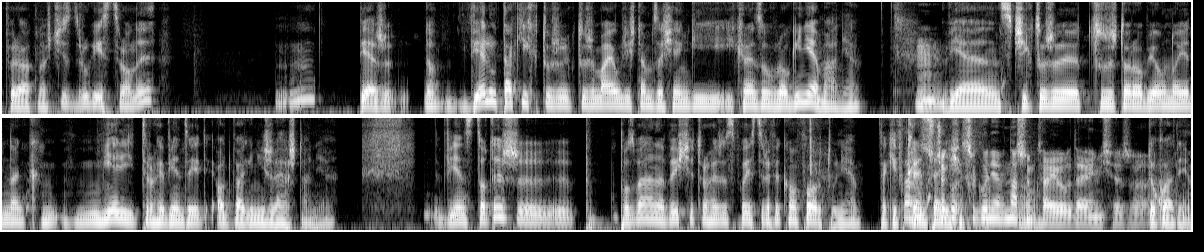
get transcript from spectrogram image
prywatności, z drugiej strony mm, wiesz, no, wielu takich, którzy, którzy mają gdzieś tam zasięgi i kręcą vlogi nie ma, nie? Hmm. Więc ci, którzy, którzy to robią, no jednak mieli trochę więcej odwagi niż reszta, nie? Więc to też y, pozwala na wyjście trochę ze swojej strefy komfortu, nie? Takie tak, wkręcenie Tam, się. Szczególnie w naszym no. kraju wydaje mi się, że. Dokładnie.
